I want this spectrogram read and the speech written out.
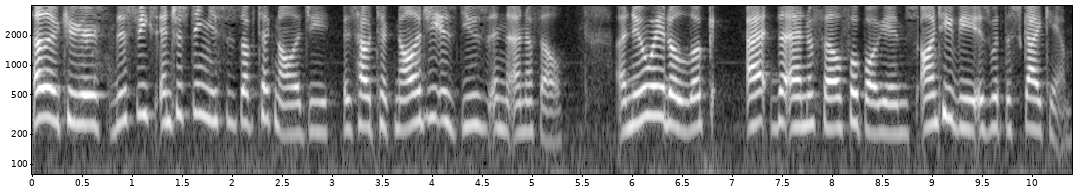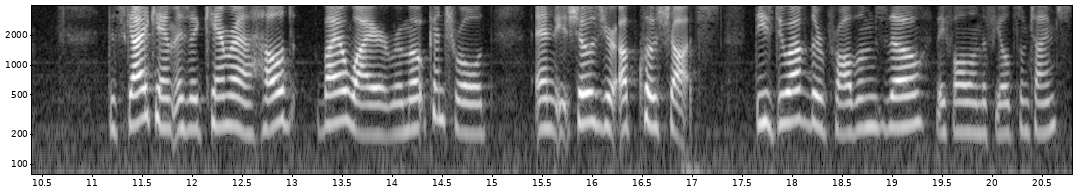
Hello, Cougars. This week's interesting uses of technology is how technology is used in the NFL. A new way to look at the NFL football games on TV is with the Skycam. The Skycam is a camera held by a wire, remote controlled, and it shows your up close shots. These do have their problems, though. They fall on the field sometimes.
